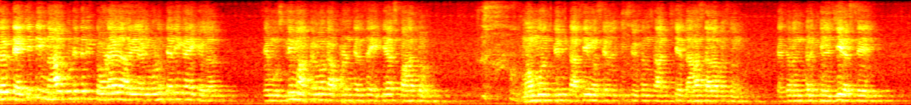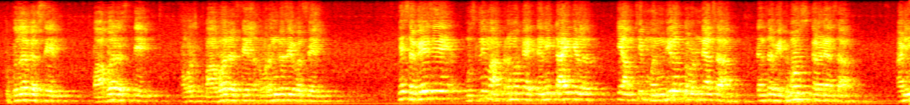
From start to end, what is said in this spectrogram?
तर त्याची ती नाळ कुठेतरी तोडायला हवी आणि म्हणून त्यांनी काय केलं? जे मुस्लिम आक्रमक आपण त्यांचा इतिहास पाहतो मोहम्मद बिन कासिम असेल इसवी सन सातशे दहा सालापासून. त्याच्यानंतर खिलजी असेल तुगलक असेल बाबर असतील और- बाबर असेल औरंगजेब असेल. हे सगळे जे मुस्लिम आक्रमक आहेत त्यांनी काय केलं? की आमची मंदिरं तोडण्याचा त्यांचा विध्वंस करण्याचा आणि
